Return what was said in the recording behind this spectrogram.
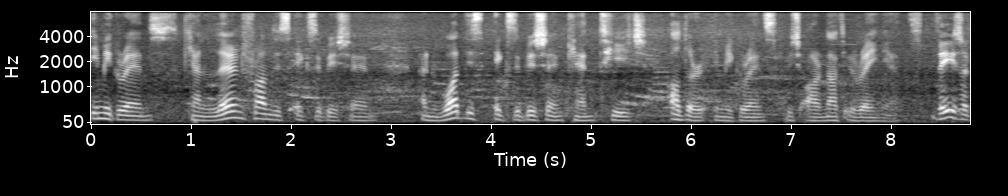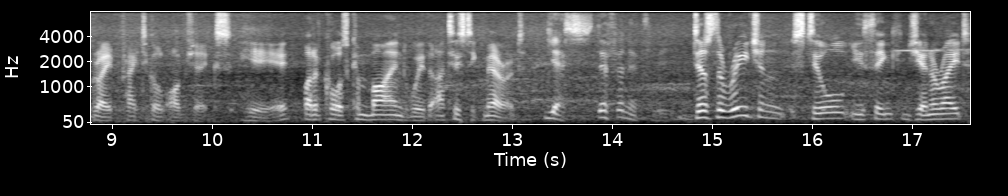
immigrants can learn from this exhibition and what this exhibition can teach other immigrants which are not Iranians. These are great practical objects here, but of course combined with artistic merit. Yes, definitely. Does the region still, you think, generate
